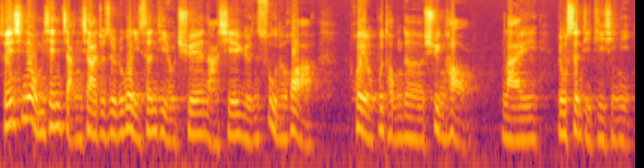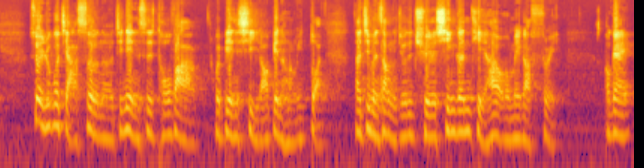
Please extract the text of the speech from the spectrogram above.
首先，今天我们先讲一下，就是如果你身体有缺哪些元素的话，会有不同的讯号来用身体提醒你。所以，如果假设呢，今天你是头发会变细，然后变得很容易断，那基本上你就是缺锌跟铁，还有 Omega Three。OK。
